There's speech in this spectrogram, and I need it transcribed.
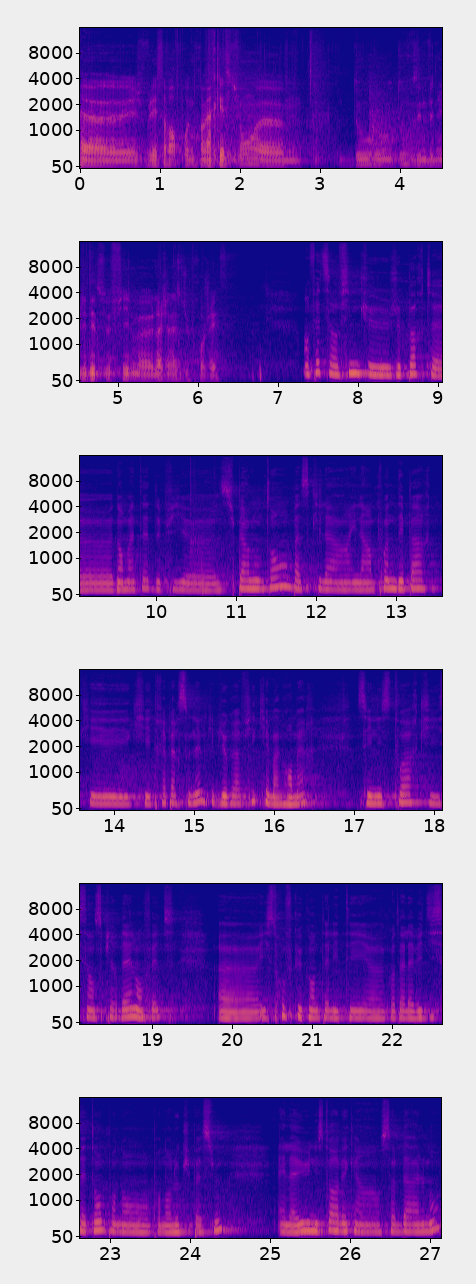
Euh, je voulais savoir pour une première question, euh, d'où vous est venue l'idée de ce film, euh, la genèse du projet? En fait, c'est un film que je porte euh, dans ma tête depuis euh, super longtemps parce qu'il a, un- point de départ qui est, très personnel, qui est biographique, qui est ma grand-mère. C'est une histoire qui s'inspire d'elle, en fait. Il se trouve que quand elle, avait 17 ans pendant l'occupation, elle a eu une histoire avec un soldat allemand.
